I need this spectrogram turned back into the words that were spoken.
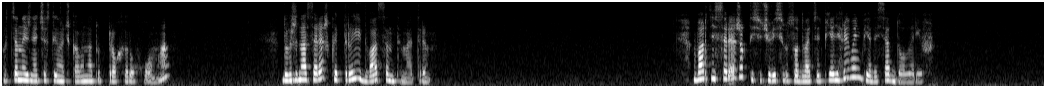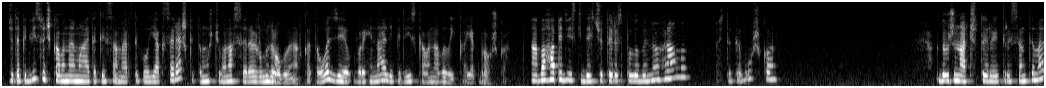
Ось ця нижня частиночка, вона тут трохи рухома. Довжина сережки 3,2 см. Вартість сережок 1825 гривень 50 доларів. Та підвісочка вона має такий самий артикул, як сережки, тому що вона з сережок зроблена в каталозі. В оригіналі підвіска вона велика, як брошка. А вага підвіски десь 4,5 грами. Ось таке вушко. Довжина 4,3 см.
